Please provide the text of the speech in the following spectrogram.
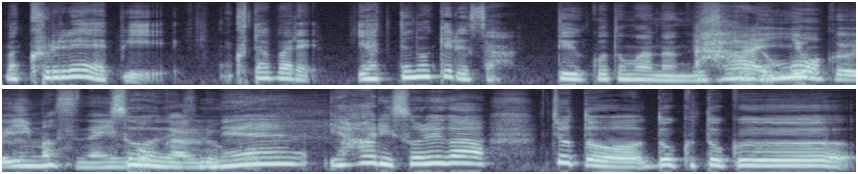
まあクレーピー、くたばれ、やってのけるさっていう言葉なんですけども、はい、よく言いますねそうですね。やはりそれがちょっと独特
